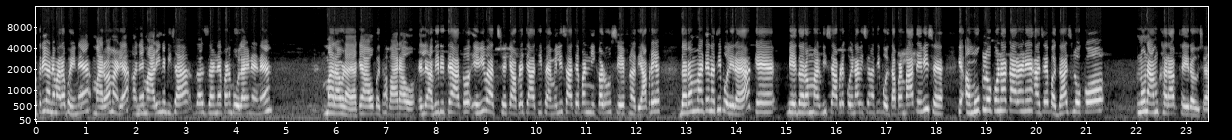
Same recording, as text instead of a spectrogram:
ઉતરી અને મારા ભાઈને મારવા માંડ્યા અને મારીને બીજા દસ જણને પણ બોલાવીને એને મારાવડાયા કે, આવો બધા, બહાર આવો. એટલે આવી રીતે આ તો એવી વાત છે કે, આપણે ત્યાંથી ફેમિલી સાથે પણ નીકળવું સેફ નથી. આપણે ધર્મ માટે નથી બોલી રહ્યા કે બે ધર્મ વિશે આપણે કોઈના વિશે નથી બોલતા. પણ વાત એવી છે કે અમુક લોકોના કારણે આજે બધા જ લોકોનું નામ ખરાબ થઈ રહ્યું છે.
